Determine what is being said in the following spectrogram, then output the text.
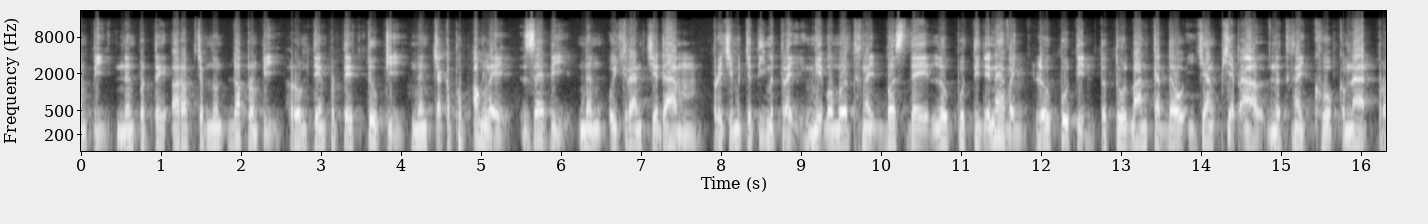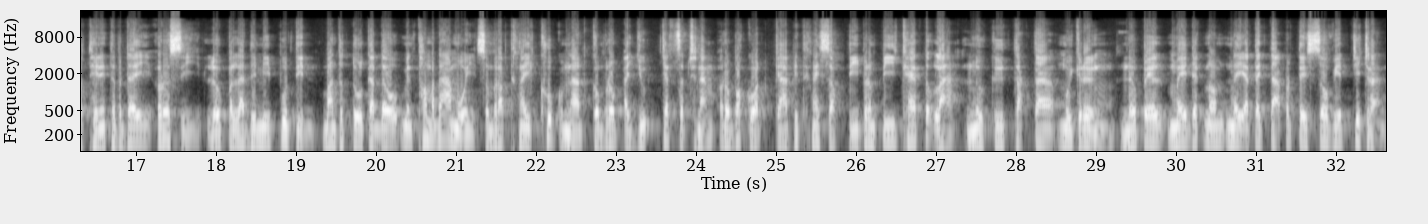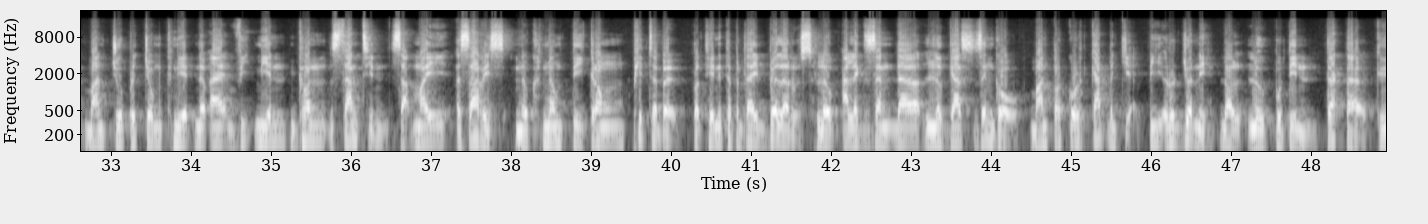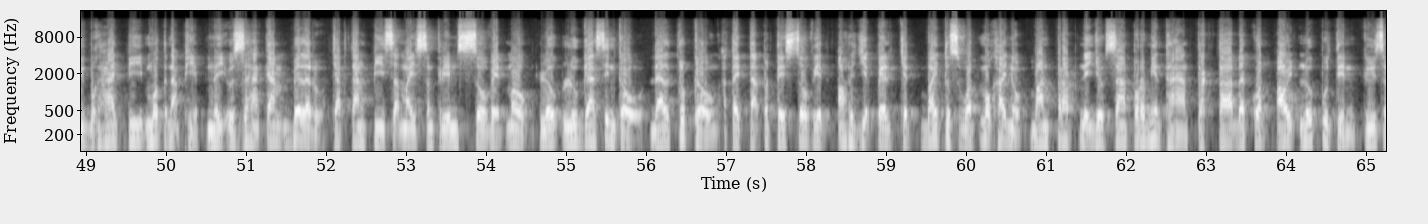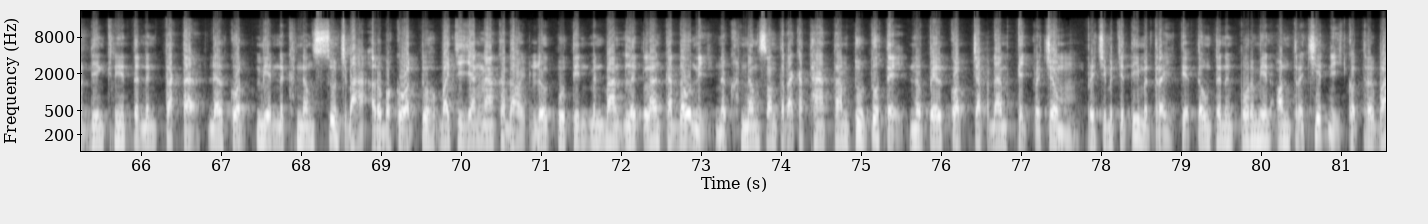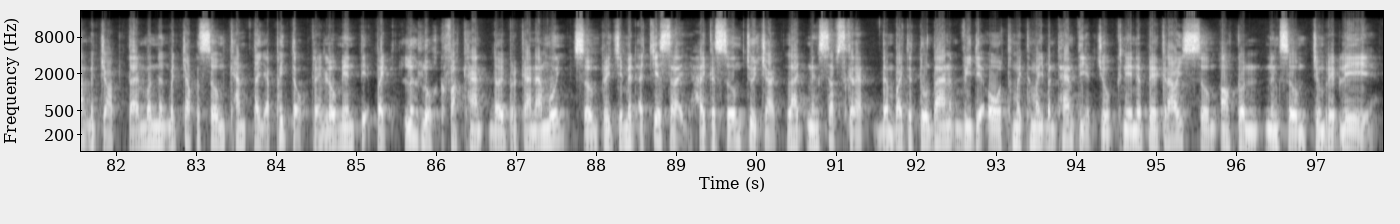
27និងប្រទេសអឺរ៉ុបចំនួន17រួមទាំងប្រទេសទូគី និងចក្រភពអង់គ្លេស ZEBI និងអ៊ុយក្រែនជាដើម ប្រជាមិត្តជាទីមេត្រីងាកមកមើលថ្ងៃ birthday លោកពូទីនឯនេះវិញលោកពូទីនទទួលបានកាដូយ៉ាងភ្ញាក់ផ្អើលនៅថ្ងៃខួបកំណើតប្រធានាធិបតីរុស្ស៊ីលោក Vladimir Putin បានទទួលកាដូមិនធម្មតាមួយសម្រាប់ថ្ងៃខួបកំណើតគម្រប់អាយុ70ឆ្នាំរបស់គាត់កាលពីថ្ងៃសុក្រទី7ខែតុលានោះគឺត្រាក់តាមួយគ្រឿងនៅពេលមេដឹកនាំនៃអតីតប្រទេសសូវៀតជាច្រើនបានជួបប្រជុំគ្នានៅឯវិមាន Konstantin សម័យ Zaris នៅក្នុងទីក្រុង Petersburg ប្រធានាធិបតី Belarus លោក Alexander Lukashenko បានប្រគល់កាត់បញ្ជាក់ពីរថយន្តនេះដល់លោកពូទីន Tractor គឺបង្ហាញពីមោទនភាពនៃឧស្សាហកម្ម Belarus ចាប់តាំងពីសម័យសង្គ្រាមសូវៀតមកលោក Lukashenko ដែលគ្រប់គ្រងអតីតប្រទេសសូវៀតអស់រយៈពេលជិត3ទសវត្សរ៍មកហើយនោះបានប្រាប់នាយកសារព័ត៌មានថា Tractor ដែលគាត់ឲ្យលោកពូទីនគឺស្រដៀងគ្នាទៅនឹង Tractor ដែលគាត់មាននៅក្នុងសួនច្បាររបស់គាត់ទោះបីជាយ៉ាងណាក៏ដោយលោកពូទីនមិនបានលើកឡើងកាដូនេះនៅក្នុងសន្ទរកថាតាមទូរទស្សន៍ទេនៅពេលគាត់ចាប់ផ្ដើមកិច្ចប្រជុំប្រជាមិត្តជាទីមេត្រីទាក់ទងទៅនឹងព័ត៌មានអន្តរជាតិនេះក៏ត្រូវបានបញ្ចប់តែមុននឹងបញ្ចប់ក៏សូមខន្តីអភ័យទោសក្រែងលោមានពាក្យពេចន៍លឹះលួសខ្វះខាតដោយប្រការណាមួយសូមប្រជាមិត្តអធិស្ឋានហើយក៏សូមជួយចុច like និង subscribe ដើម្បីទទួលបានវីដេអូថ្មីៗបន្ថែមទៀតជួបគ្នានៅពេលក្រោយសូមអរគុណនិងសូមជម្រាបលា que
